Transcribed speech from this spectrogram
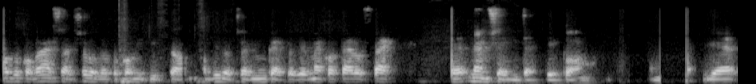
azok a válság sorozatok, amik itt a, a bizottság munkát azért meghatározták, nem segítették a, Ugye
